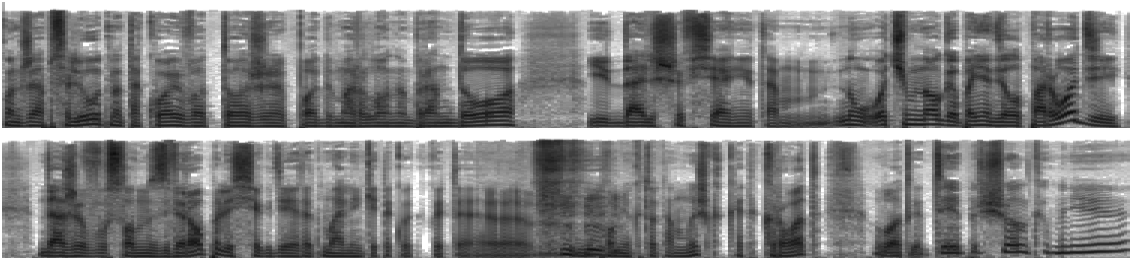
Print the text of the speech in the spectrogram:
он же абсолютно такой вот тоже под Марлона Брандо, и дальше все они там... Ну, очень много, понятное дело, пародий, даже в условно Зверополисе, где этот маленький такой какой-то, э, не помню, кто там, мышка какая-то, крот. Вот, ты пришел ко мне,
